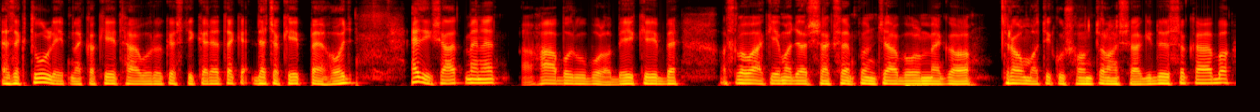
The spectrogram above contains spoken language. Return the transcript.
ezek túllépnek a két háború közti keretek, de csak éppen hogy. Ez is átmenet a háborúból a békébe, a szlovákiai magyarság szempontjából meg a traumatikus hontalanság időszakába,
